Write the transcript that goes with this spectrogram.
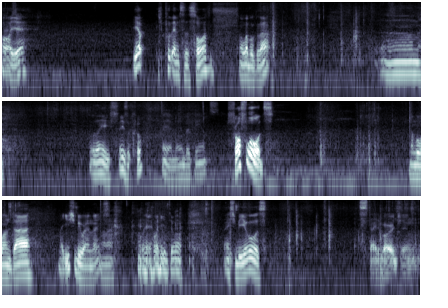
Oh Okay, so- yeah. Yep. You put them to the side. I'll have a look at that. Um, what are these? These look cool. Yeah, Mambo pants. Froth Lords. Number one dad. Mate, you should be wearing these. I know. What are you doing? They should be yours. State of origin.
